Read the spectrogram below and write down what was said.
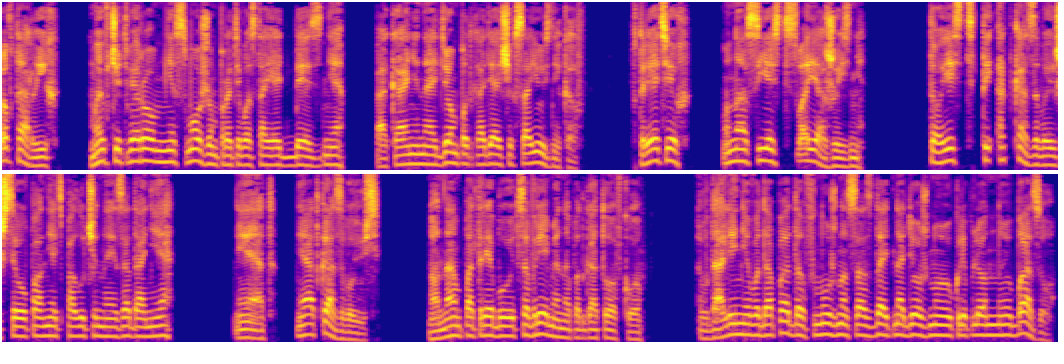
Во-вторых, мы вчетвером не сможем противостоять бездне, пока не найдем подходящих союзников. В-третьих, у нас есть своя жизнь, то есть ты отказываешься выполнять полученные задания? Нет, не отказываюсь. Но нам потребуется время на подготовку. В долине водопадов нужно создать надежную укрепленную базу,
